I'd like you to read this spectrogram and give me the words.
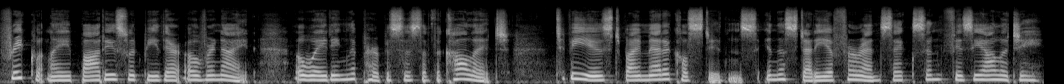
Frequently, bodies would be there overnight, awaiting the purposes of the college, to be used by medical students in the study of forensics and physiology.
